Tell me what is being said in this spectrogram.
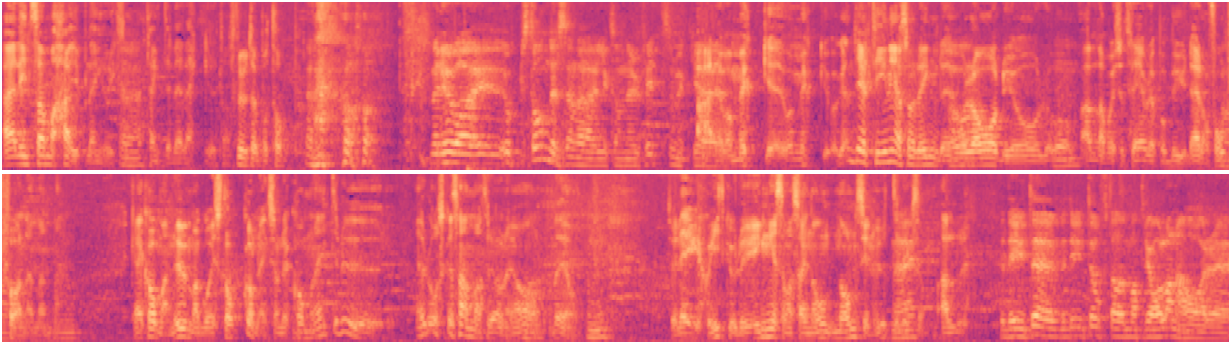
det är inte samma hype längre liksom. Jag tänkte det räcker. Utan sluta på topp. Men hur var uppståndelsen där liksom när du fick så mycket? Ja, det var mycket, det var mycket. Det var en del tidningar som ringde och radio och, och alla var ju så trevliga på byn. Det är de fortfarande men... Kan jag komma nu man går i Stockholm liksom? Det kommer inte du... Är du Oskarshamn material? Ja, det är jag. Mm. Så det är ju skitkul. Det är ju ingen som har sagt någon, någonsin ute Nej. liksom. Aldrig. Det är ju inte, det är inte ofta materialarna har... eh,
